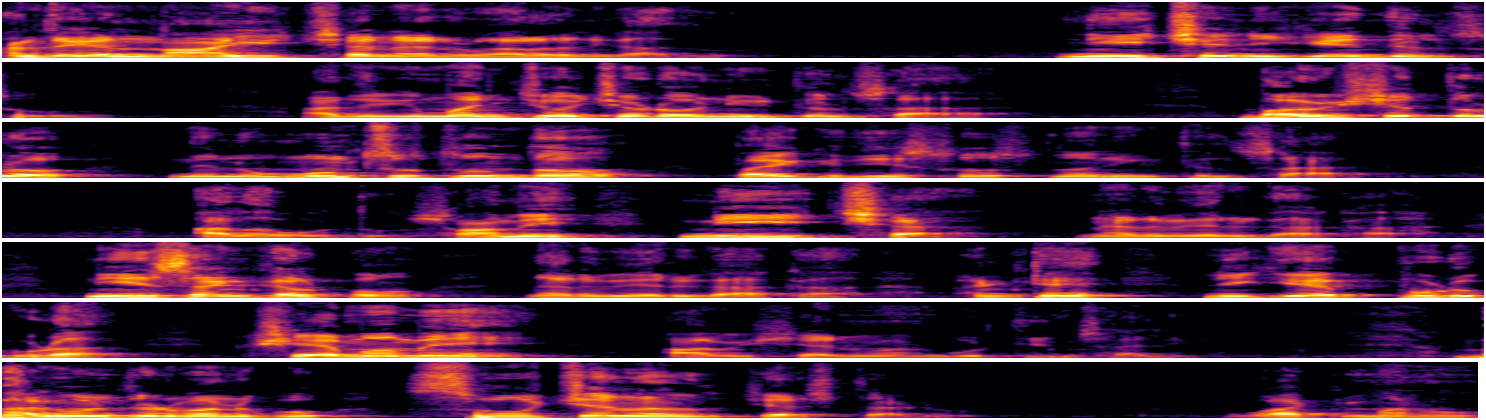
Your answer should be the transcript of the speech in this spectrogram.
అంతేగా నా ఇచ్చ నెరవేరాలని కాదు నీ ఇచ్చే నీకేం తెలుసు? అది మంచి వచ్చాడో నీకు తెలుసా? భవిష్యత్తులో నిన్ను ముంచుతుందో పైకి తీసుకొస్తుందో నీకు తెలుసా? అలవద్దు స్వామి నీ ఇచ్చ నెరవేరుగాక. నీ సంకల్పం నెరవేరుగాక. అంటే నీకెప్పుడు కూడా క్షేమమే ఆ విషయాన్ని మనం గుర్తించాలి. భగవంతుడు మనకు సూచనలు చేస్తాడు. వాటిని మనం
